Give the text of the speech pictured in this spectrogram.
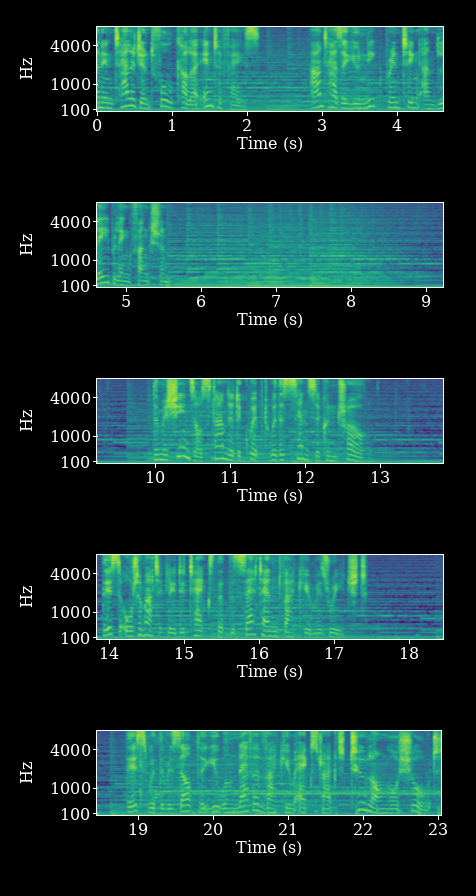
an intelligent full-color interface, and has a unique printing and labeling function. The machines are standard equipped with a sensor control. This automatically detects that the set end vacuum is reached. This with the result that you will never vacuum extract too long or short.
